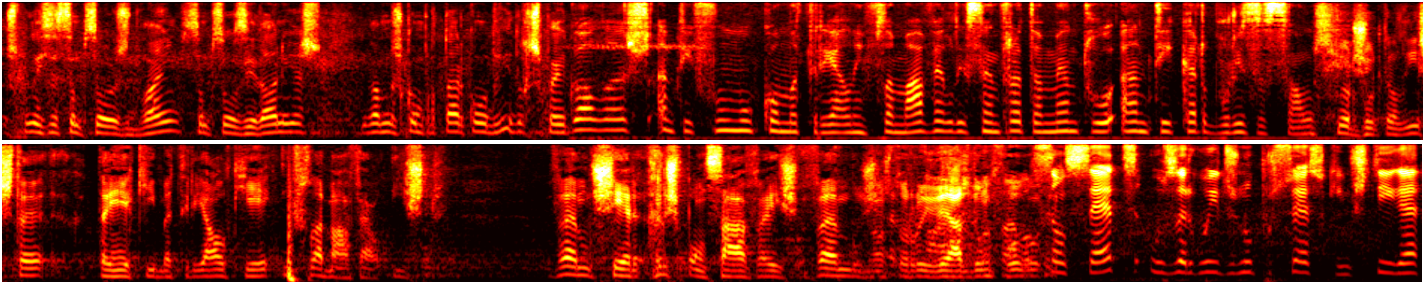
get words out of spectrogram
Os polícias são pessoas de bem, são pessoas idóneas e vamos nos comportar com o devido respeito. Golas antifumo com material inflamável e sem tratamento anticarburização. O senhor jornalista tem aqui material que é inflamável. Isto. Vamos ser responsáveis, vamos. Não estou rodeado de um fogo. São sete os arguídos no processo que investiga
